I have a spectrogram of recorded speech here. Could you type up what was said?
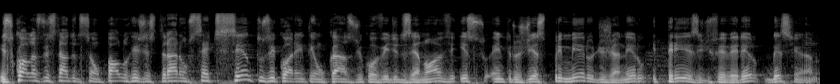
Escolas do estado de São Paulo registraram 741 casos de Covid-19, isso entre os dias 1 de janeiro e 13 de fevereiro deste ano.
